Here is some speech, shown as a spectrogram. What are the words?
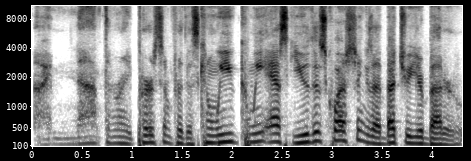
I'm not the right person for this. Can we can we ask you this question? Because I bet you you're better.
